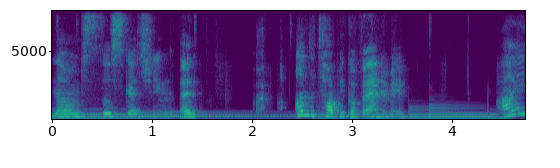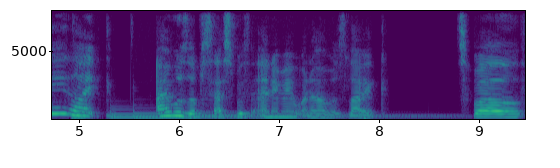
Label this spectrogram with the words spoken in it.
Now I'm still sketching. And on the topic of anime, I like, I was obsessed with anime when I was like 12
